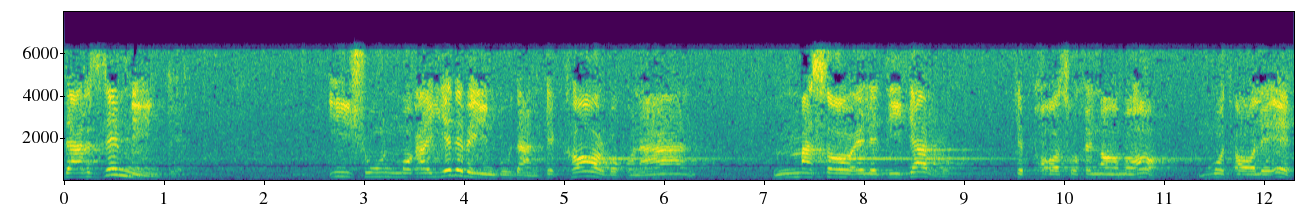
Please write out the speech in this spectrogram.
در ضمن اینکه ایشون مقید به این بودن که کار بکنن مسائل دیگر رو که پاسخ نامه ها مطالعه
